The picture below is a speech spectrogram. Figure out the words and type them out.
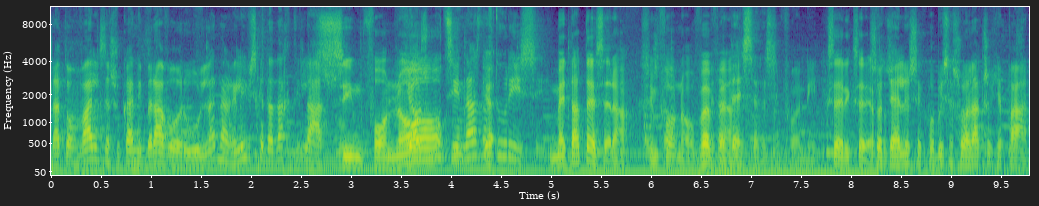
Να τον βάλεις να σου κάνει μπράβο ρούλα, να γλύψεις και τα δάχτυλά σου. Συμφωνώ. Ποιος μου τσινάς να Ε, φτουρήσει; Με τα τέσσερα συμφωνώ, Με βέβαια. τα τέσσερα συμφωνεί. Ξέρει, ξέρει Στο αυτός. τέλος της εκπομπής θα σου αλλάξω και πάνω.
